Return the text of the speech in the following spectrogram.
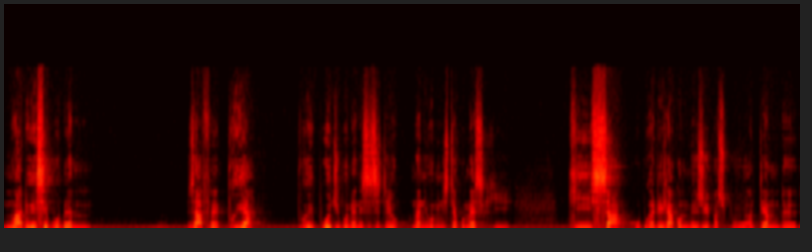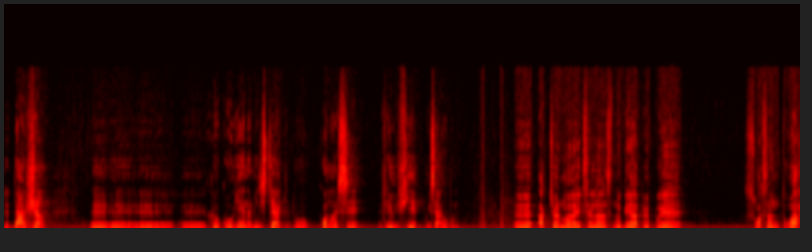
nous adresser problème affaires prix, prix produits première nécessité, dans le niveau ministère commerce qui, qui ça, on prend déjà comme mesure parce qu'en termes d'argent, de, euh, euh, que qu'on dans le ministère qui pour commencer à vérifier prix ça euh, Actuellement, Excellence, nous avons à peu près 63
